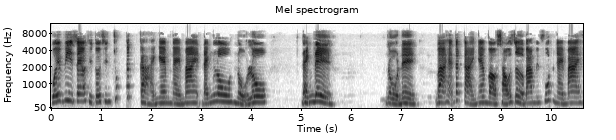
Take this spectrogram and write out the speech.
cuối video thì tôi xin chúc tất cả anh em ngày mai đánh lô, nổ lô, đánh đề, nổ đề và hẹn tất cả anh em vào 6 giờ 30 phút ngày mai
